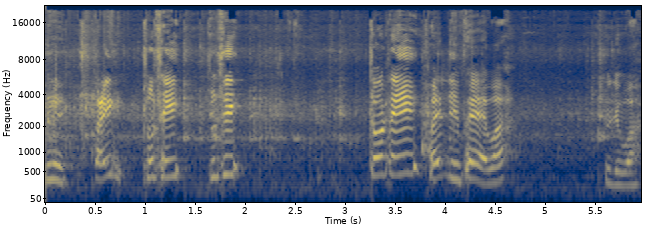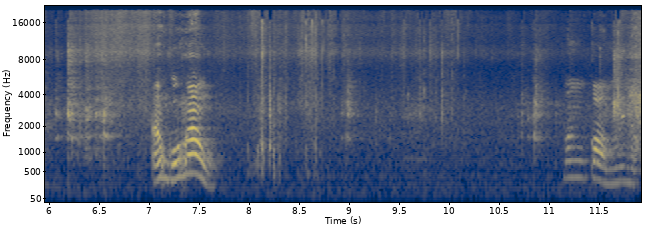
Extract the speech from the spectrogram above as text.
นี่ไปชุดสีชุดสีชุดสีไปดีแผลวะชุดีวะเอากูเข้ามังกล่องนี่เนาะ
